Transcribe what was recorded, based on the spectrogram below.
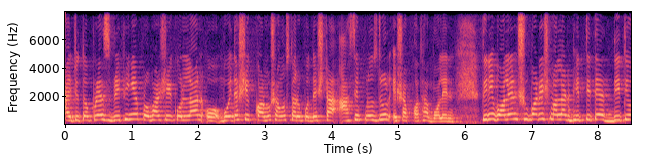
আয়োজিত প্রেস ব্রিফিংয়ে প্রবাসী কল্যাণ ও বৈদেশিক কর্মসংস্থার উপদেষ্টা আসিফ নজরুল এসব কথা বলেন। তিনি বলেন, সুপারিশমালার ভিত্তিতে দ্বিতীয়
